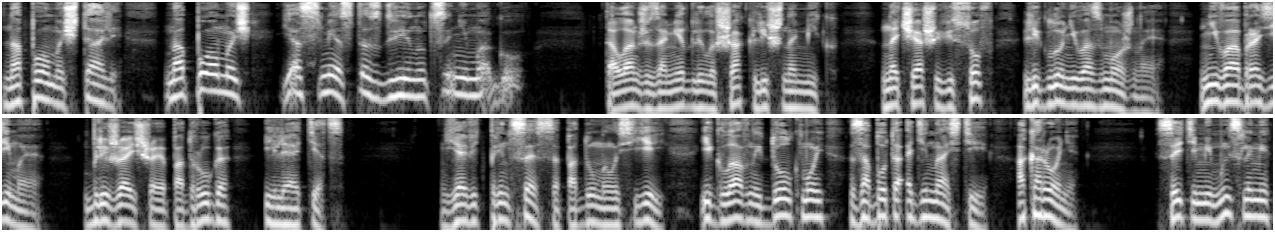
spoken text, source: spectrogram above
«На помощь, Тали! На помощь! Я с места сдвинуться не могу!» Таланже замедлила шаг лишь на миг. На чаше весов легло невозможное — невообразимая, ближайшая подруга или отец. Я ведь принцесса, подумалась ей, и главный долг мой — забота о династии, о короне. С этими мыслями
